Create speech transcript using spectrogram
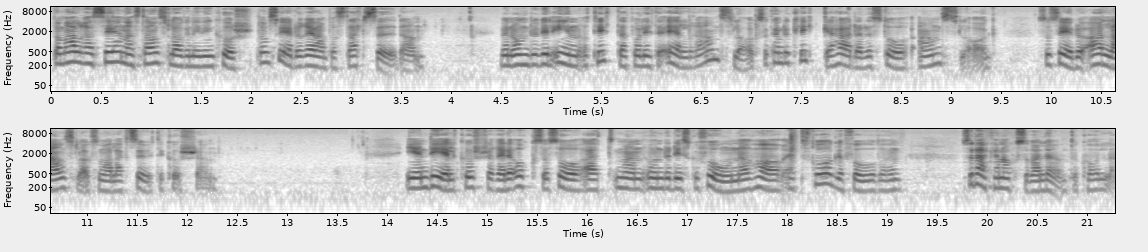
De allra senaste anslagen i din kurs, de ser du redan på startsidan. Men om du vill in och titta på lite äldre anslag så kan du klicka här där det står anslag. Så ser du alla anslag som har lagts ut i kursen. I en del kurser är det också så att man under diskussioner har ett frågeforum. Så där kan också vara lönt att kolla.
